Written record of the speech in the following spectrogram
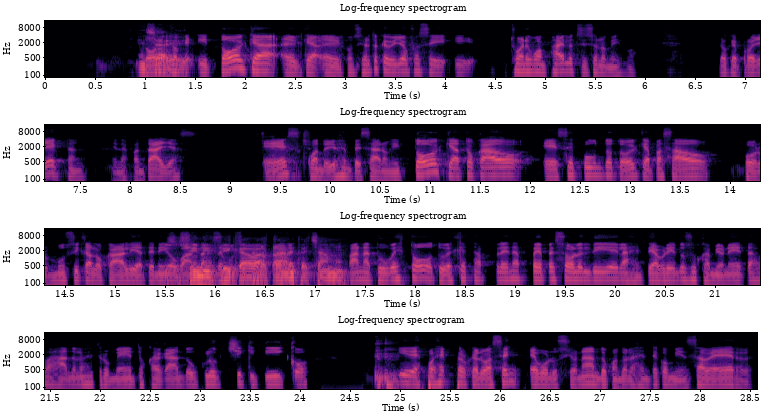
¿En Todos los serio? toques. y todo el que, el que el concierto que vi yo fue así, y 21 Pilots hizo lo mismo. Lo que proyectan en las pantallas es cuando ellos empezaron. Y todo el que ha tocado ese punto, todo el que ha pasado por música local y ha tenido Eso bandas de significa música locales, bastante, chamo. Pana, tú ves todo, tú ves que está plena Pepe Sol el día y la gente abriendo sus camionetas, bajando los instrumentos, cargando un club chiquitico. y después, porque lo hacen evolucionando, cuando la gente comienza a ver,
